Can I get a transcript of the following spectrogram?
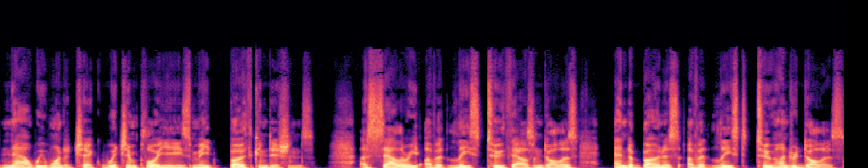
Now we want to check which employees meet both conditions, a salary of at least $2,000 and a bonus of at least $200.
